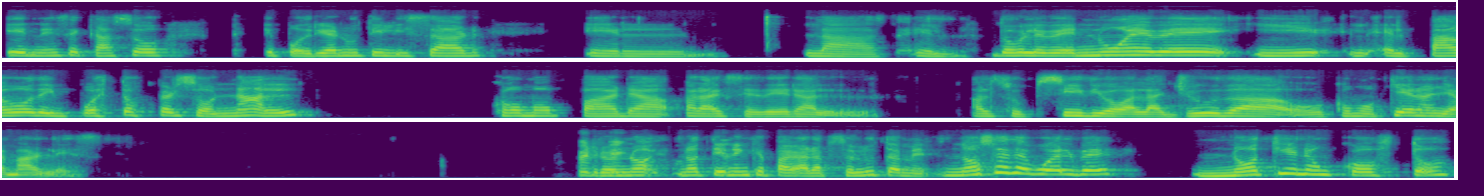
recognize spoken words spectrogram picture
en ese caso, eh, podrían utilizar el, el W9 y el, pago de impuestos personal como para, para acceder al, al subsidio, a la ayuda o como quieran llamarles. Pero no, no, tienen que pagar absolutamente. No se devuelve no tiene un costo,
